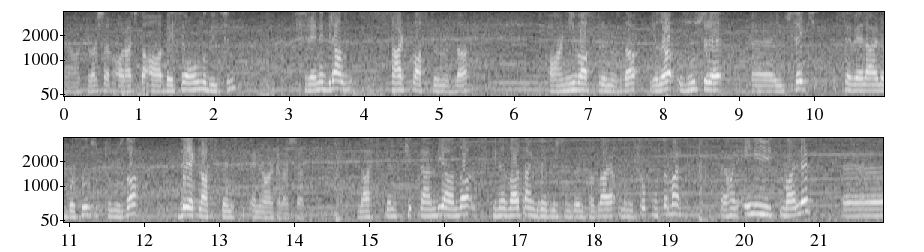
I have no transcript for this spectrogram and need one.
Ya arkadaşlar araçta ABS olmadığı için frene biraz sert bastığınızda ani bastığınızda ya da uzun süre e, yüksek seviyelerde basılı tuttuğunuzda direkt lastikleriniz kilitleniyor arkadaşlar. Lastikleriniz kilitlendiği anda spine zaten girebilirsiniz. Hani kaza yapmanız çok muhtemel. E, hani en iyi ihtimalle e,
